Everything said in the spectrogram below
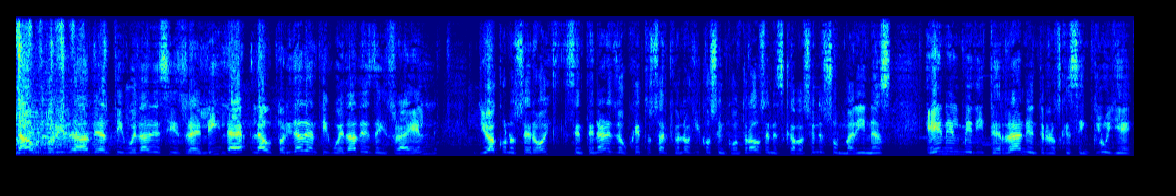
La autoridad de antigüedades israelí, la, autoridad de antigüedades de Israel dio a conocer hoy centenares de objetos arqueológicos encontrados en excavaciones submarinas en el Mediterráneo, entre los que se incluye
